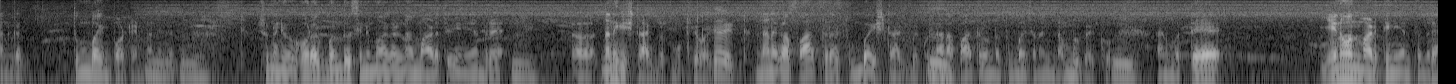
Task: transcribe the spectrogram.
ನನಗೆ ಅದು ತುಂಬ ಇಂಪಾರ್ಟೆಂಟ್ ನನಗೆ ಸೊ ನಾನು ಇವಾಗ ಹೊರಗೆ ಬಂದು ಸಿನಿಮಾಗಳನ್ನ ಮಾಡ್ತಿದ್ದೀನಿ ಅಂದರೆ ನನಗಿಷ್ಟ ಆಗಬೇಕು ಮುಖ್ಯವಾಗಿ. ನನಗೆ ಆ ಪಾತ್ರ ತುಂಬ ಇಷ್ಟ ಆಗಬೇಕು. ನಾನು ಆ ಪಾತ್ರವನ್ನು ತುಂಬ ಚೆನ್ನಾಗಿ ನಂಬಬೇಕು. ನಾನು ಮತ್ತೆ ಏನೋ ಒಂದು ಮಾಡ್ತೀನಿ ಅಂತಂದರೆ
